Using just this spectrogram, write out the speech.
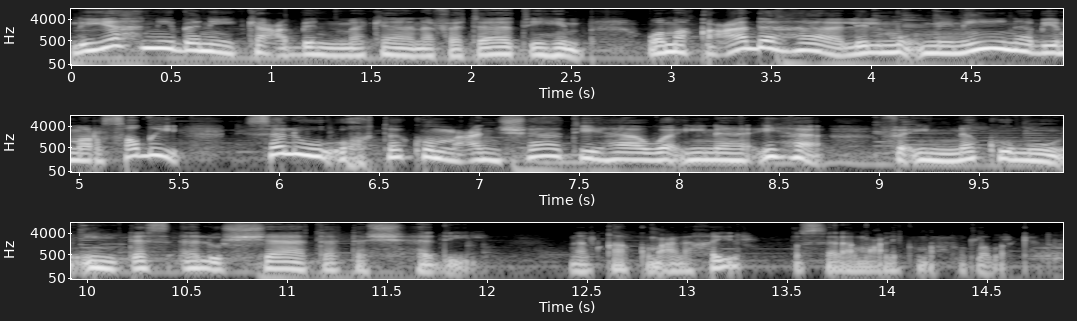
ليهن بني كعب مكان فتاتهم. ومقعدها للمؤمنين بمرصد سلوا أختكم عن شاتها وإنائها. فإنكم ان تسالوا الشاة تشهدي. نلقاكم على خير. والسلام عليكم ورحمة الله وبركاته.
